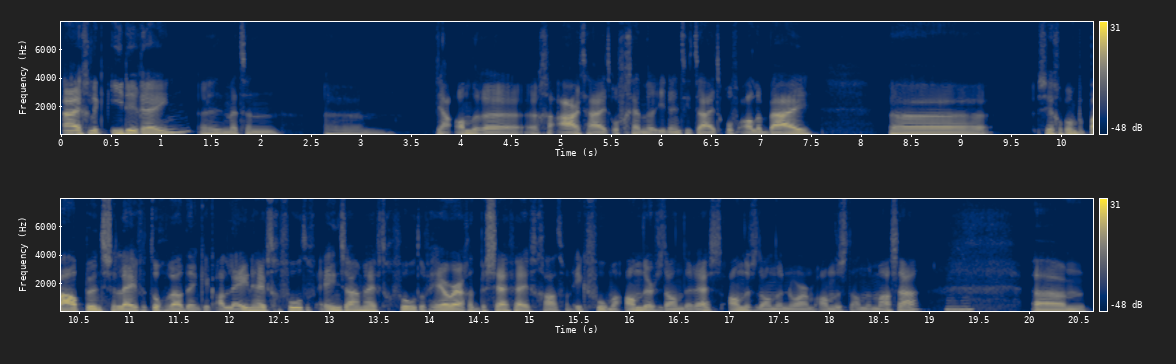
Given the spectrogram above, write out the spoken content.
eigenlijk iedereen uh, met een ehm, ja, andere uh, geaardheid of genderidentiteit of allebei uh, zich op een bepaald punt zijn leven toch wel, denk ik, alleen heeft gevoeld of eenzaam heeft gevoeld. Of heel erg het besef heeft gehad van ik voel me anders dan de rest, anders dan de norm, anders dan de massa. Mm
